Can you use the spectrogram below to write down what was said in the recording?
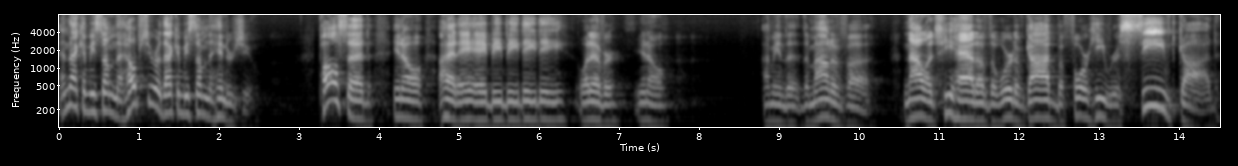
and that can be something that helps you or that can be something that hinders you. Paul said, you know, I had A, A, B, B, D, D, whatever, you know. I mean, the, the amount of uh, knowledge he had of the Word of God before he received God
